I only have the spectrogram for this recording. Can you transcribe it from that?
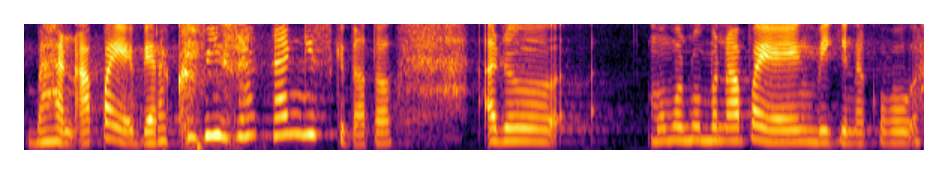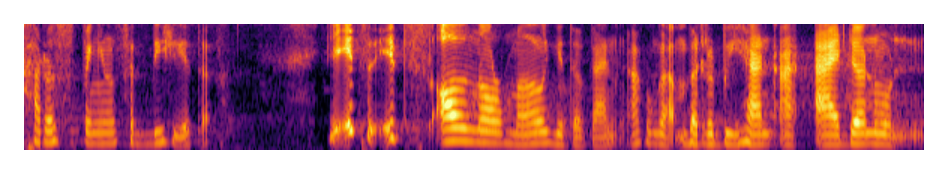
bahan apa ya biar aku bisa nangis gitu atau aduh momen-momen apa ya yang bikin aku harus pengen sedih gitu. Ya it's it's all normal gitu kan. Aku nggak berlebihan. I, I don't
